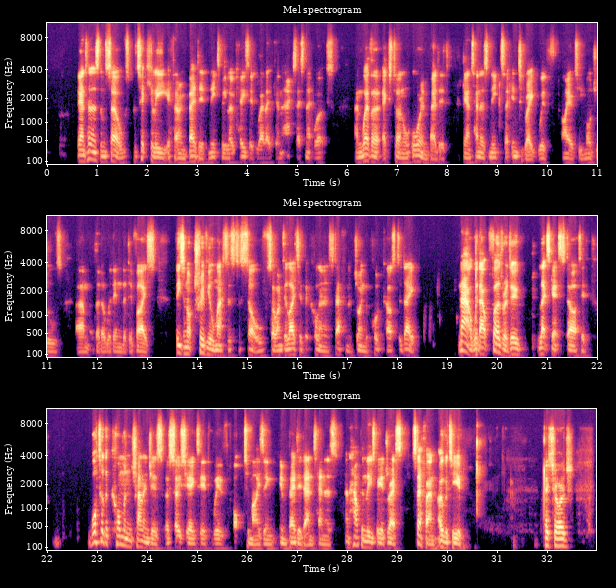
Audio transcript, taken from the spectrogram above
The antennas themselves, particularly if they're embedded, need to be located where they can access networks. And whether external or embedded, the antennas need to integrate with IoT modules um, that are within the device. These are not trivial matters to solve, so I'm delighted that Colin and Stefan have joined the podcast today. Now, without further ado, let's get started. What are the common challenges associated with optimizing embedded antennas, and how can these be addressed? Stefan, over to you. Thanks, George.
